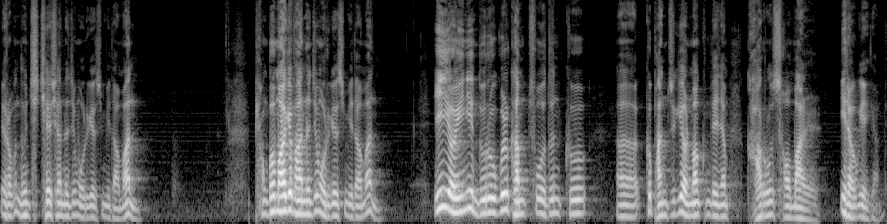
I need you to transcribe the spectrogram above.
여러분 눈치채셨는지 모르겠습니다만 평범하게 봤는지 모르겠습니다만 이 여인이 누룩을 감추어둔 그, 어, 그 반죽이 얼만큼 되냐면 가루 서말이라고 얘기합니다.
